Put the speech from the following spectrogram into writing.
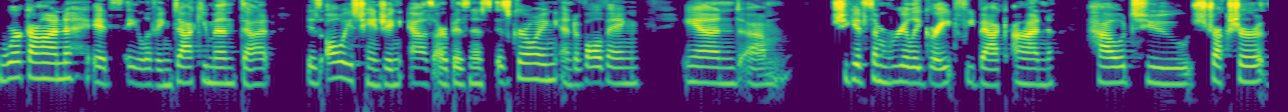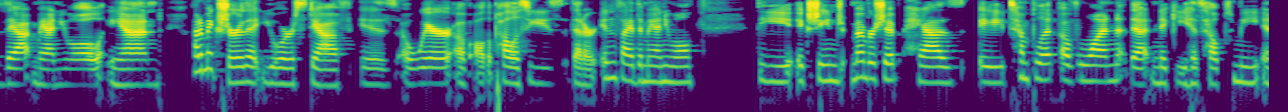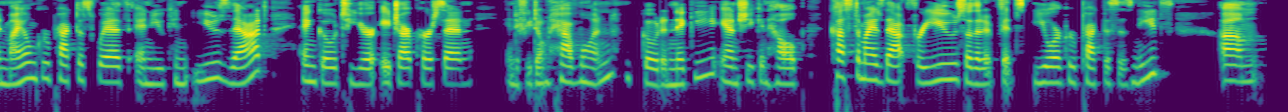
work on, it's a living document that is always changing as our business is growing and evolving. And um, she gives some really great feedback on how to structure that manual and how to make sure that your staff is aware of all the policies that are inside the manual. The exchange membership has a template of one that Niki has helped me in my own group practice with, and you can use that and go to your HR person. And if you don't have one, go to Niki and she can help customize that for you so that it fits your group practice's needs. Um,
